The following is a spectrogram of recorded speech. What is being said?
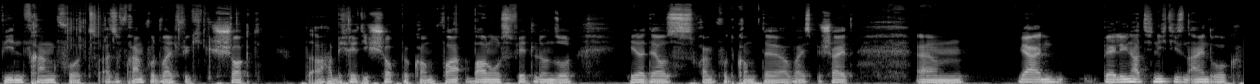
wie in Frankfurt. Also Frankfurt war ich wirklich geschockt. Da habe ich richtig Schock bekommen. Bahnhofsviertel und so. Jeder, der aus Frankfurt kommt, der weiß Bescheid. Ähm, ja, in Berlin hatte ich nicht diesen Eindruck.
